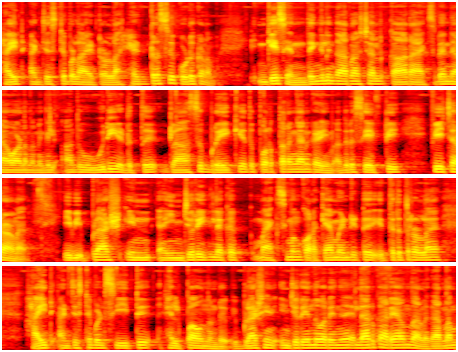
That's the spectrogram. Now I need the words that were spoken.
ഹൈറ്റ് അഡ്ജസ്റ്റബിൾ ആയിട്ടുള്ള ഹെഡ് ഡ്രസ്സ് കൊടുക്കണം. ഇൻ കേസ് എന്തെങ്കിലും കാരണവശാൽ കാർ ആക്സിഡന്റ് ആവുകയാണെന്നുണ്ടെങ്കിൽ അത് ഊരിയെടുത്ത് ഗ്ലാസ് ബ്രേക്ക് ചെയ്ത് പുറത്തിറങ്ങാൻ കഴിയും. അതൊരു സേഫ്റ്റി ഫീച്ചറാണ് ഈ വിപ്ലാഷ് ഇൻ ഇഞ്ചുറിയിലൊക്കെ മാക്സിമം കുറയ്ക്കാൻ വേണ്ടിയിട്ട് ഇത്തരത്തിലുള്ള ഹൈറ്റ് അഡ്ജസ്റ്റബിൾ സീറ്റ് ഹെൽപ്പ് ആവുന്നുണ്ട്. വിപ്ലാഷ് ഇഞ്ചുറി എന്ന് പറയുന്നത് എല്ലാവർക്കും അറിയാവുന്നതാണ്. കാരണം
